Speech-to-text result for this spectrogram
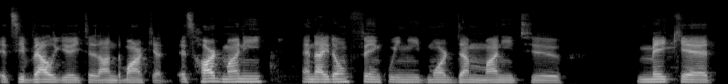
it's evaluated on the market. It's hard money, and I don't think we need more dumb money to make it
